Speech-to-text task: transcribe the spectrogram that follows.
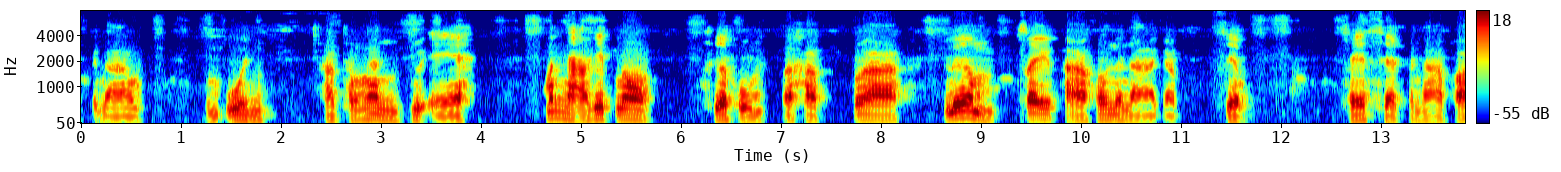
บกระนาวอุ่นๆครับทำงานอยู่แอร์มันหนาวเล็กน้อย เสื้อผมนะครับว่าเริ่มใส่ผ้าห่มหนากับเสียบใช้เสียบกันนาพ่อ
